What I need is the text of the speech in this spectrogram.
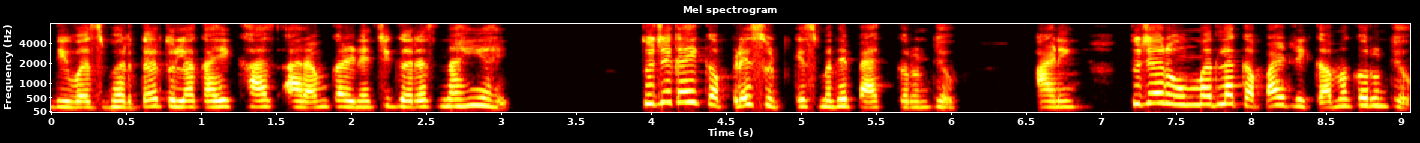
दिवसभर तर तुला काही खास आराम करण्याची गरज नाही आहे. तुझे काही कपडे सुटकेस मध्ये पॅक करून ठेव आणि तुझ्या रूम मधला कपाट रिकामा करून ठेव.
